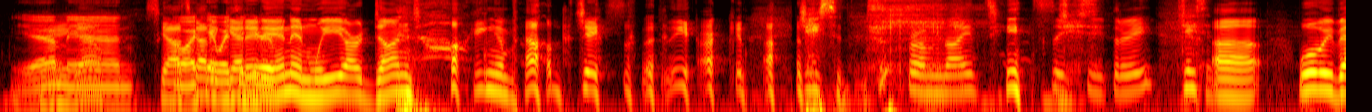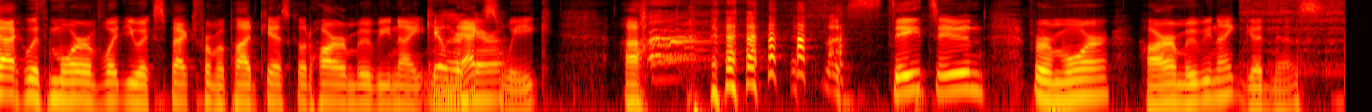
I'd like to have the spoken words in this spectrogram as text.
Yeah, you go. man. Scott's Oh, got to get it hear- in, and we are done talking about Jason the Argonaut Jason. from 1963. Jason. Uh, we'll be back with more of what you expect from a podcast called Horror Movie Night next Hera. week. Uh, so stay tuned for more Horror Movie Night goodness.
